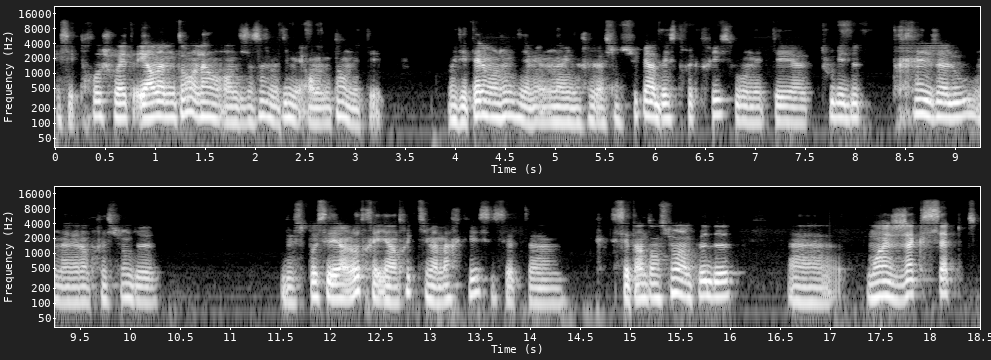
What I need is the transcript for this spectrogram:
et c'est trop chouette. Et en même temps, là, en, disant ça, je me dis, mais en même temps, on était, on était tellement jeunes, on avait une relation super destructrice où on était euh, tous les deux très jaloux. On avait l'impression de, de se posséder l'un l'autre. Et il y a un truc qui m'a marqué, c'est cette, euh, cette intention un peu de euh, moi, j'accepte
